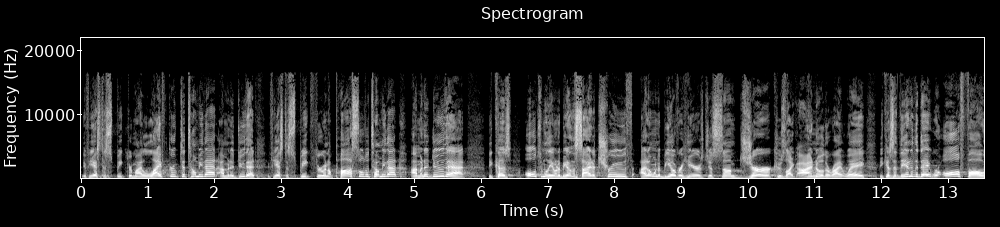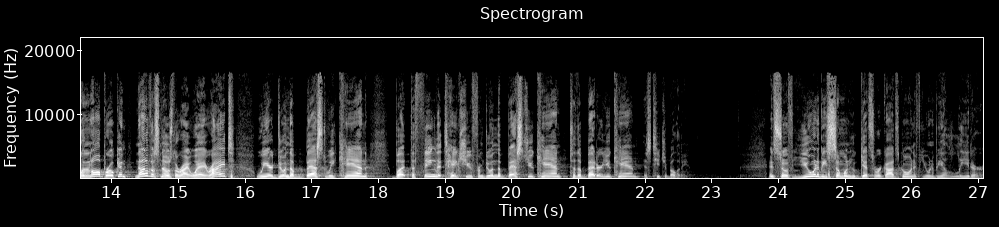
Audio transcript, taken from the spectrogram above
If he has to speak through my life group to tell me that, I'm going to do that. If he has to speak through an apostle to tell me that, I'm going to do that. Because ultimately, want to be on the side of truth. I don't want to be over here as just some jerk who's like, I know the right way. Because at the end of the day, we're all fallen and all broken. None of us knows the right way, right? We are doing the best we can. But the thing that takes you from doing the best you can to the better you can is teachability. And so, if you want to be someone who gets where God's going, if you want to be a leader,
